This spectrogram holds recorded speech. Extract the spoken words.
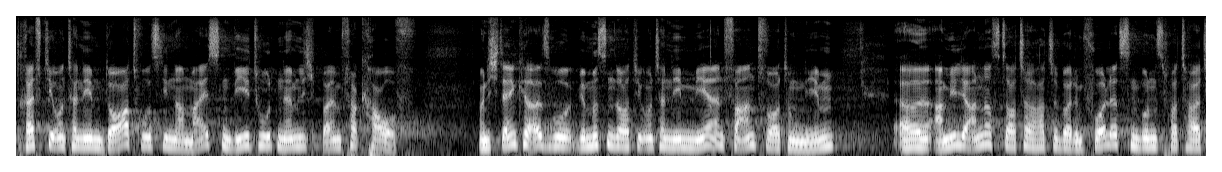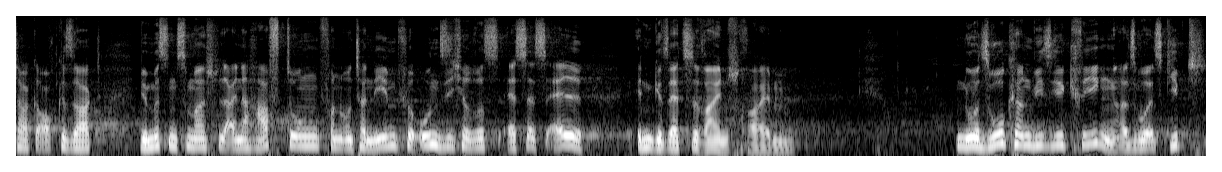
trefft die Unternehmen dort, wo es ihnen am meisten wehtut, nämlich beim Verkauf. Und ich denke also, wir müssen dort die Unternehmen mehr in Verantwortung nehmen. Äh, Amelia Andersdotter hatte bei dem vorletzten Bundesparteitag auch gesagt, wir müssen zum Beispiel eine Haftung von Unternehmen für unsicheres SSL in Gesetze reinschreiben. Nur so können wir sie kriegen. Also es gibt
